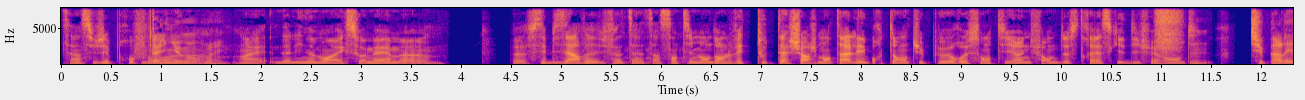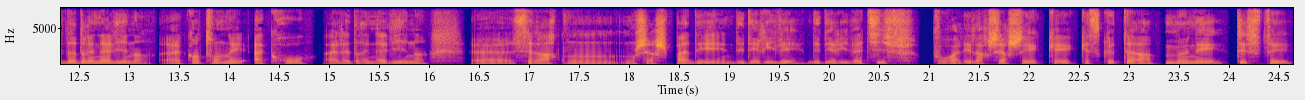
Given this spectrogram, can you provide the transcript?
C'est un sujet profond. D'alignement, euh, ouais. ouais, d'alignement avec soi-même. euh. C'est bizarre, t'as un sentiment d'enlever toute ta charge mentale et pourtant tu peux ressentir une forme de stress qui est différente. Mm. Tu parlais d'adrénaline. Euh, quand on est accro à l'adrénaline, euh, c'est rare qu'on on cherche pas des, dérivés, des dérivatifs pour aller la rechercher. Qu'est- Qu'est-ce que tu as mené, testé,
